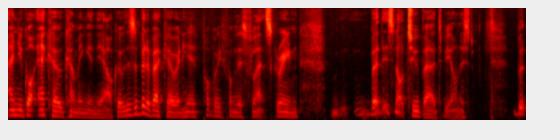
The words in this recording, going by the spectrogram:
and you've got echo coming in the alcove. There's a bit of echo in here, probably from this flat screen, but it's not too bad to be honest. But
